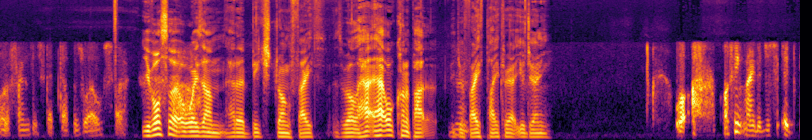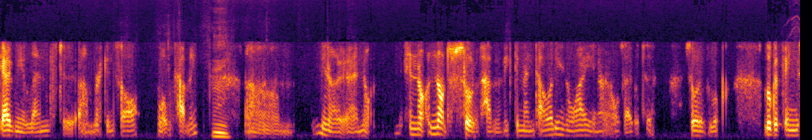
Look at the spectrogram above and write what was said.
a lot of friends that stepped up as well. So You've also always Um, had a big, strong faith as well. How, how what kind of part did your Mm. faith play throughout your journey? well, I think maybe just it gave me a lens to um, reconcile what was happening. Mm. um, you know, and not and not not to sort of have a victim mentality in a way. You know, I was able to sort of look look at things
